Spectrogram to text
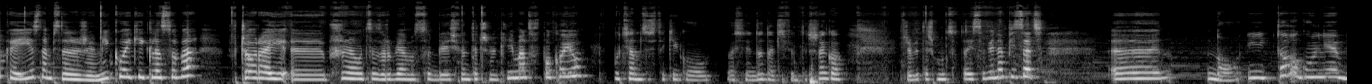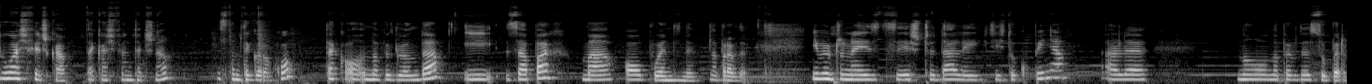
Okej, jest napisane, że Mikołajki klasowe. Wczoraj y, przy nauce zrobiłam sobie świąteczny klimat w pokoju, bo chciałam coś takiego właśnie dodać świątecznego, żeby też móc tutaj sobie napisać. Y, no i to ogólnie była świeczka taka świąteczna z tamtego roku. Tak ona wygląda i zapach ma obłędny, naprawdę. Nie wiem, czy ona jest jeszcze dalej gdzieś do kupienia, ale no naprawdę super.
